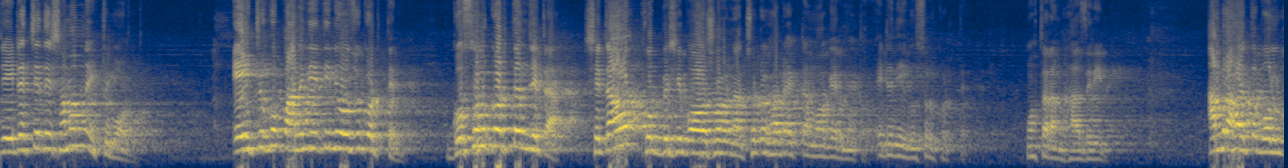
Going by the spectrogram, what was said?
যে এটার চাইতে সামান্য একটু বড়। এইটুকু পানি দিয়ে তিনি অজু করতেন। গোসল করতেন যেটা, সেটাও খুব বেশি বড় না, ছোটখাটো একটা মগের মতো। এটা দিয়ে গোসল করতেন, মোহতারাম হাজরিন। আমরা হয়তো বলব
